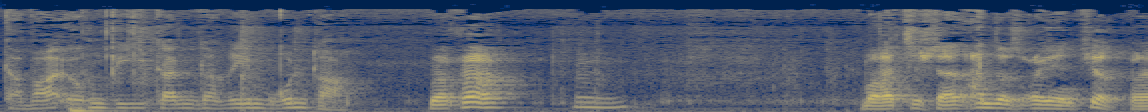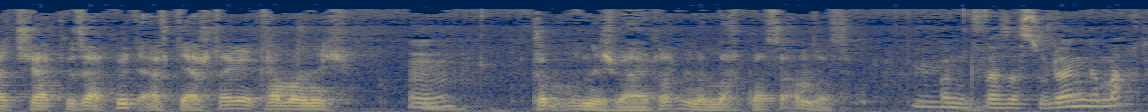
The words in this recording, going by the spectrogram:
da war irgendwie dann der Riemen runter. Na klar. Mhm. Man hat sich dann anders orientiert. Man hat sich halt gesagt, gut, auf der Strecke kann man nicht, mhm. kommt man nicht weiter und dann macht man es anders. Und was hast du dann gemacht?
